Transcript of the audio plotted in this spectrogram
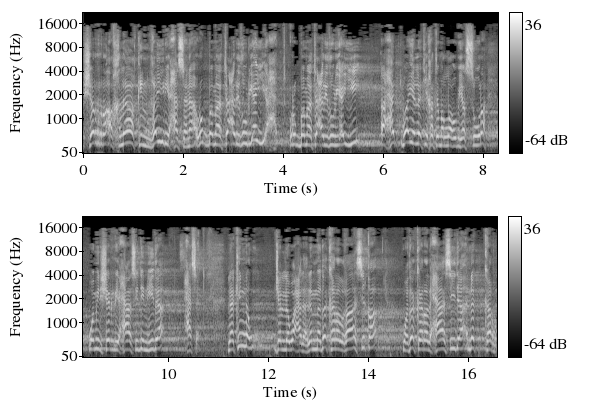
شر أخلاق غير حسنة ربما تعرض لأي أحد ربما تعرض لأي أحد وهي التي ختم الله بها السورة ومن شر حاسد إذا حسد. لكنه جل وعلا لما ذكر الغاسق وذكر الحاسد نكر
